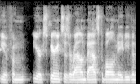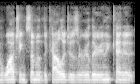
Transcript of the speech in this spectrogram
you know, from your experiences around basketball and maybe even watching some of the colleges, or are there any kind of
